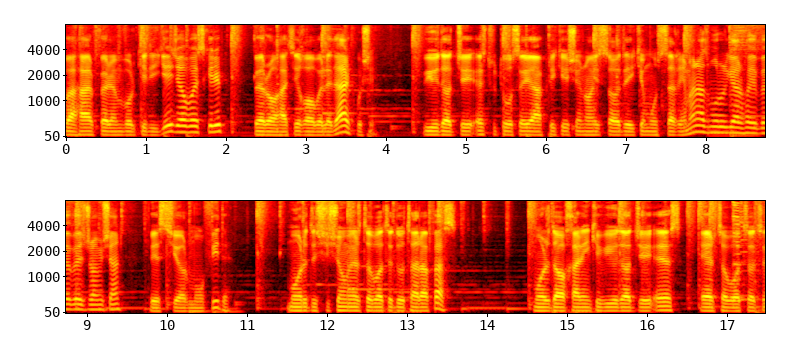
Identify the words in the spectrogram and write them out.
و هر framework دیگه JavaScript به راحتی قابل درک باشه. Vue.js تو توسعه اپلیکیشن های ساده ای که مستقیما از مرورگرهای وب اجرا میشن بسیار مفیده. مورد ششم ارتباط دو طرفه است. مورد آخر این که Vue.js ارتباطات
